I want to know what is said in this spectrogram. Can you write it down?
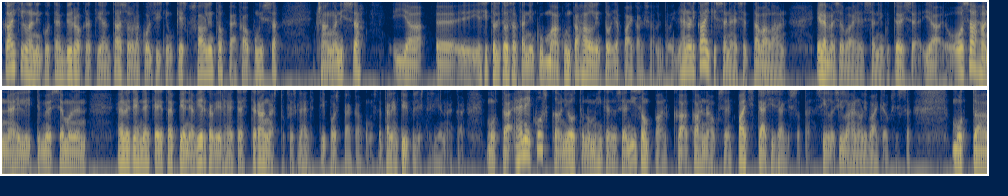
kaikilla niin kuin tämän byrokratian tasoilla, kun oli siis niin kuin keskushallinto pääkaupungissa, Changanissa – ja ja sitten oli toisaalta niin kuin maakuntahallinto ja paikallishallinto. Hän oli kaikissa näissä tavallaan elämänsä vaiheessa niin kuin töissä. Ja osahan näihin liittyy myös semmoinen hän oli tehnyt ehkä jotain pieniä virkavirheitä ja sitten rangaistuksessa lähetettiin pois pääkaupungista. Tämä oli ihan tyypillistä siihen aikaan. Mutta hän ei koskaan joutunut mihinkään sellaiseen isompaan ka- kahnaukseen, paitsi tämä sisällissota. Silloin, silloin hän oli vaikeuksissa. Mutta,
